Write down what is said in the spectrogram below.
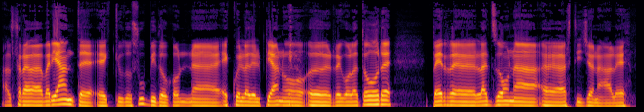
Altra variante, e chiudo subito, con, eh, è quella del piano eh, regolatore per eh, la zona artigianale.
